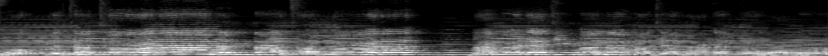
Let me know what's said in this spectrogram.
गोकुळचा चोर नंदाचा मोर. बाबड्या जीवाला माझ्या लागतो या घोर.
